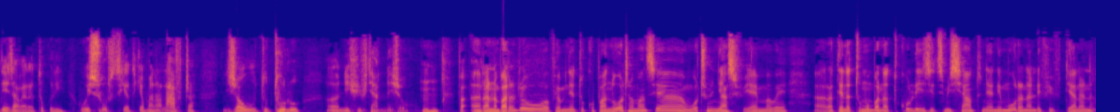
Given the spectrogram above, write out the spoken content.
dia zavatra tokony ho esorintsika toka manalavitra izao tontolo ny fifidianana izao. Mhm. Fa eh, raha nambaran'ireo avy amin'ny antoko mpanohatra mantsy a, eh, ohatry ny hoe ny HVM hoe eh, raha tena tomombana tokoa ilay izy tsy misy antony hanemorana an'ilay fifidianana.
